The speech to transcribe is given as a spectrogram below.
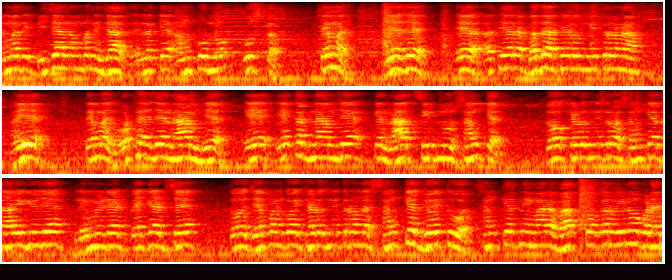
એમાંથી બીજા નંબરની જાત એટલે કે અંકુરનું પુષ્કર તેમજ જે છે એ અત્યારે બધા ખેડૂત મિત્રોના હૈયે તેમજ હોઠે જે નામ છે, એ એક જ નામ છે કે નાથ સીડનું સંકેત. તો ખેડૂત મિત્રો, સંકેત આવી ગયું છે લિમિટેડ પેકેટ છે. તો જે પણ કોઈ ખેડૂત મિત્રોને સંકેત જોઈતું હોય, સંકેતની મારે વાત તો કરવી ન પડે,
